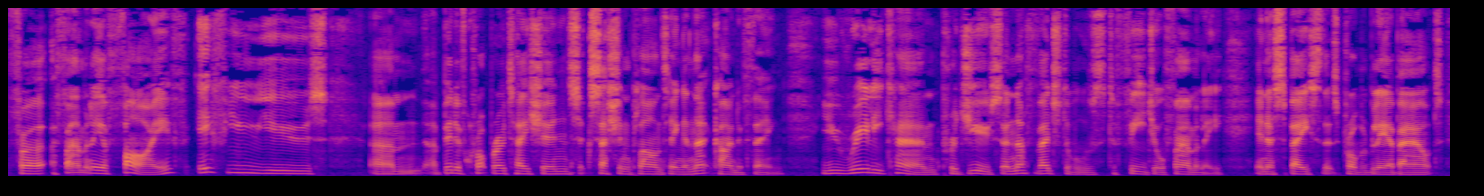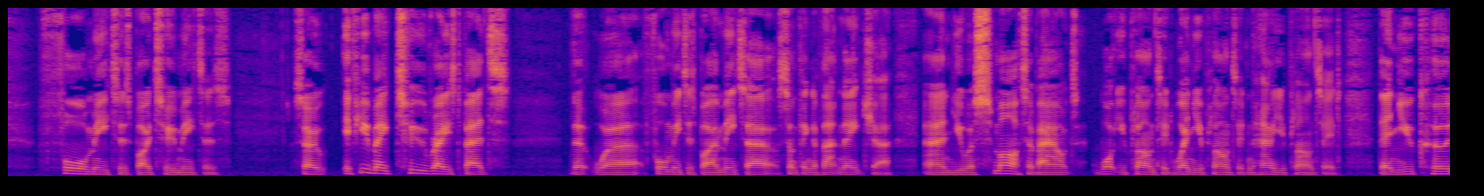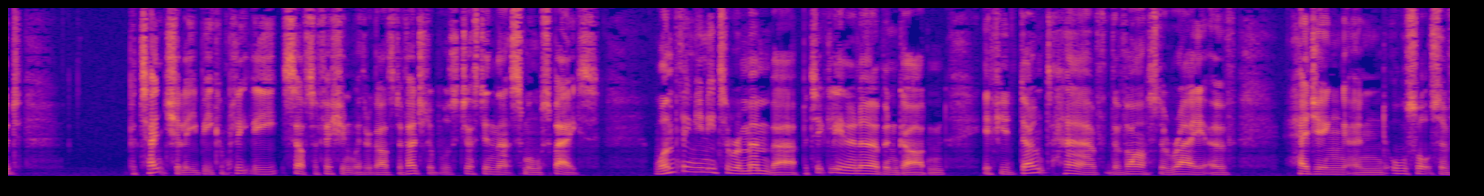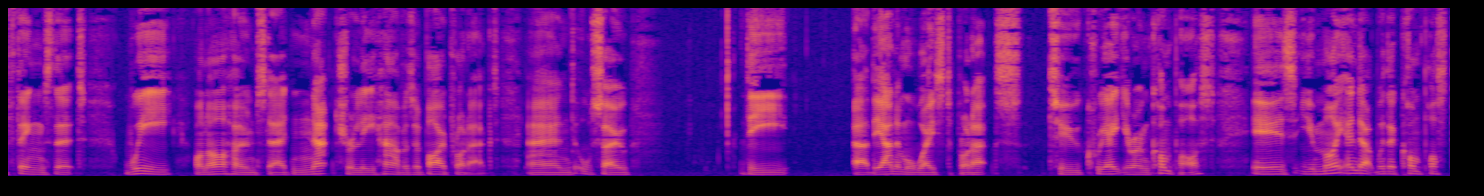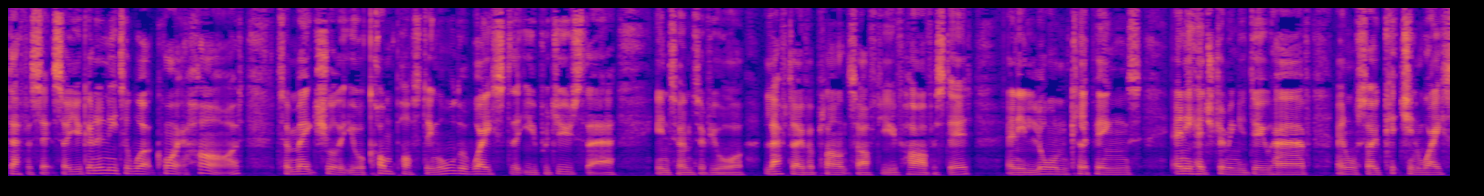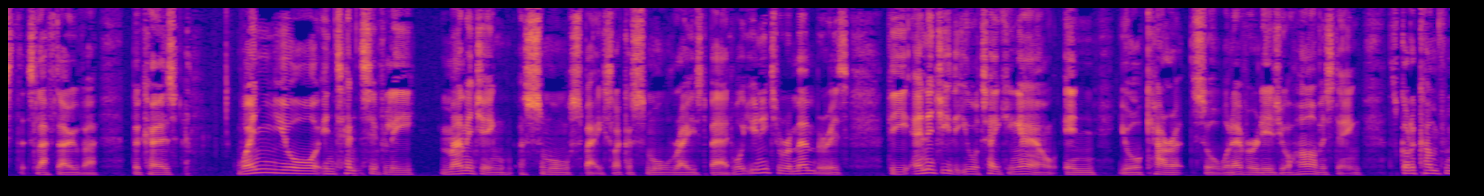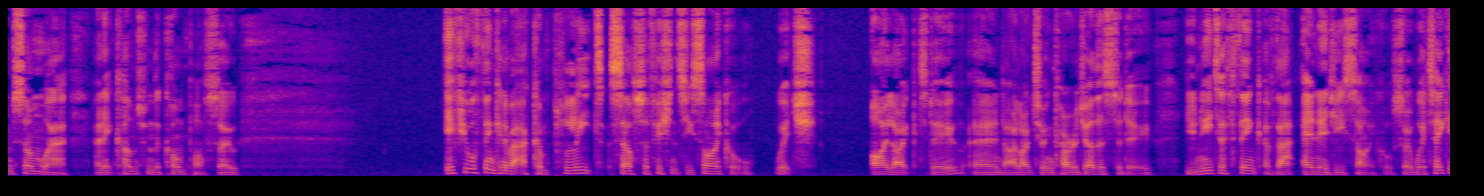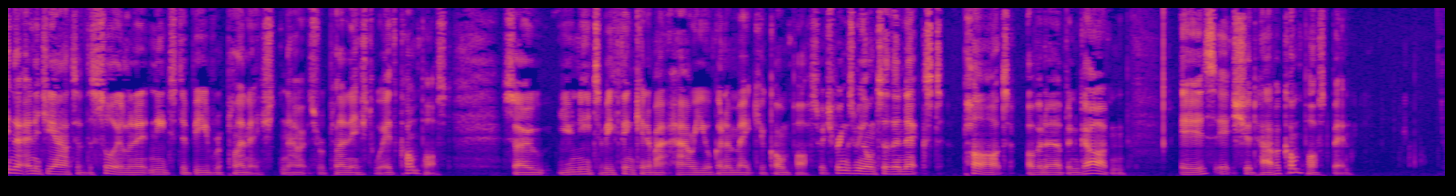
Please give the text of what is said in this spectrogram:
for a family of five, if you use um, a bit of crop rotation, succession planting, and that kind of thing, you really can produce enough vegetables to feed your family in a space that's probably about four meters by two meters. So if you made two raised beds that were four meters by a meter, something of that nature, and you were smart about what you planted, when you planted, and how you planted, then you could potentially be completely self sufficient with regards to vegetables just in that small space. One thing you need to remember, particularly in an urban garden, if you don't have the vast array of hedging and all sorts of things that we on our homestead naturally have as a byproduct, and also the uh, the animal waste products to create your own compost is you might end up with a compost deficit. So you're going to need to work quite hard to make sure that you're composting all the waste that you produce there in terms of your leftover plants after you've harvested, any lawn clippings, any hedge trimming you do have, and also kitchen waste that's left over. Because when you're intensively managing a small space like a small raised bed, what you need to remember is the energy that you're taking out in your carrots or whatever it is you're harvesting, it's got to come from somewhere and it comes from the compost. So if you're thinking about a complete self sufficiency cycle, which I like to do and I like to encourage others to do, you need to think of that energy cycle. So we're taking that energy out of the soil and it needs to be replenished. Now it's replenished with compost. So you need to be thinking about how you're going to make your compost, which brings me on to the next part of an urban garden is it should have a compost bin.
